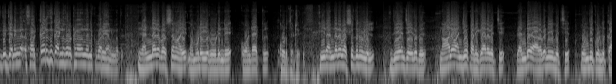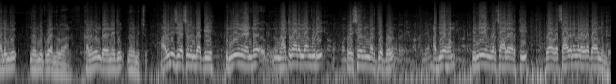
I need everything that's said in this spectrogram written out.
ഇത് ജനങ്ങൾ സർക്കാർ ഇത് കണ്ണു തുറക്കണമെന്ന് എനിക്ക് പറയാനുള്ളത്. രണ്ടര വർഷമായി നമ്മുടെ ഈ റോഡിന്റെ കോൺട്രാക്ടർ കൊടുത്തിട്ട്. ഈ രണ്ടര വർഷത്തിനുള്ളിൽ ഇദ്ദേഹം ചെയ്തത് നാലോ അഞ്ചോ പണിക്കാരെ വെച്ച് രണ്ട് അറബനെയും വെച്ച് ഒന്തിക്കൊണ്ട് കലുങ്ക് നിർമ്മിക്കുക എന്നുള്ളതാണ്. കലങ്കും ഡ്രൈനേജും നിർമ്മിച്ചു. അതിനുശേഷം എന്താക്കി? പിന്നീട് രണ്ട് നാട്ടുകാരെല്ലാം കൂടി പ്രതിഷേധം നടത്തിയപ്പോൾ അദ്ദേഹം പിന്നെയും കുറച്ച് ആളെ ഇറക്കി സാധനങ്ങൾ അവിടെ കാണുന്നുണ്ട്.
